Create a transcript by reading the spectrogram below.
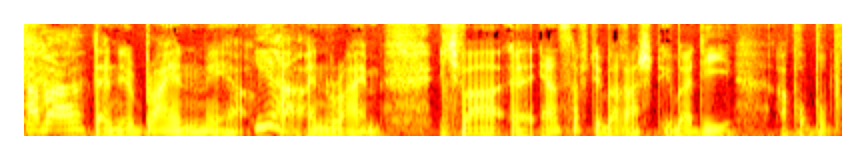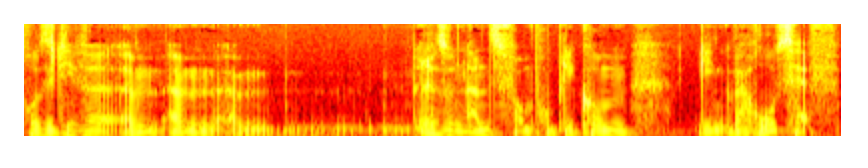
aber Daniel Bryan mehr. Ja. Ein Rhyme. Ich war äh, ernsthaft überrascht über die, apropos positive ähm, ähm, ähm, Resonanz vom Publikum gegenüber Rusev.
